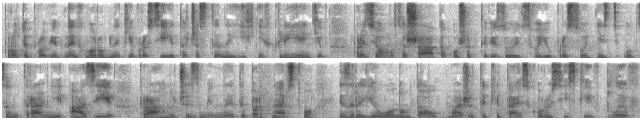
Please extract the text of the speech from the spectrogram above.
проти провідних виробників Росії та частини їхніх клієнтів. При цьому США також активізують свою присутність у Центральній Азії, прагнучи змінити партнерство із регіоном та обмежити китайсько-російський вплив.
